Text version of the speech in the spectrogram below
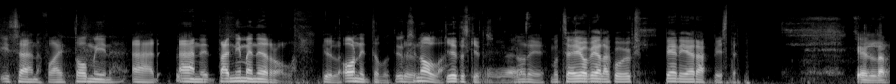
isän vai Tomin ään, ääne, tai nimen erolla. Kyllä. Onnittelut, yksi Kyllä. nolla. Kiitos, kiitos. No niin, mutta se ei ole vielä kuin yksi pieni eräpiste. Kyllä.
